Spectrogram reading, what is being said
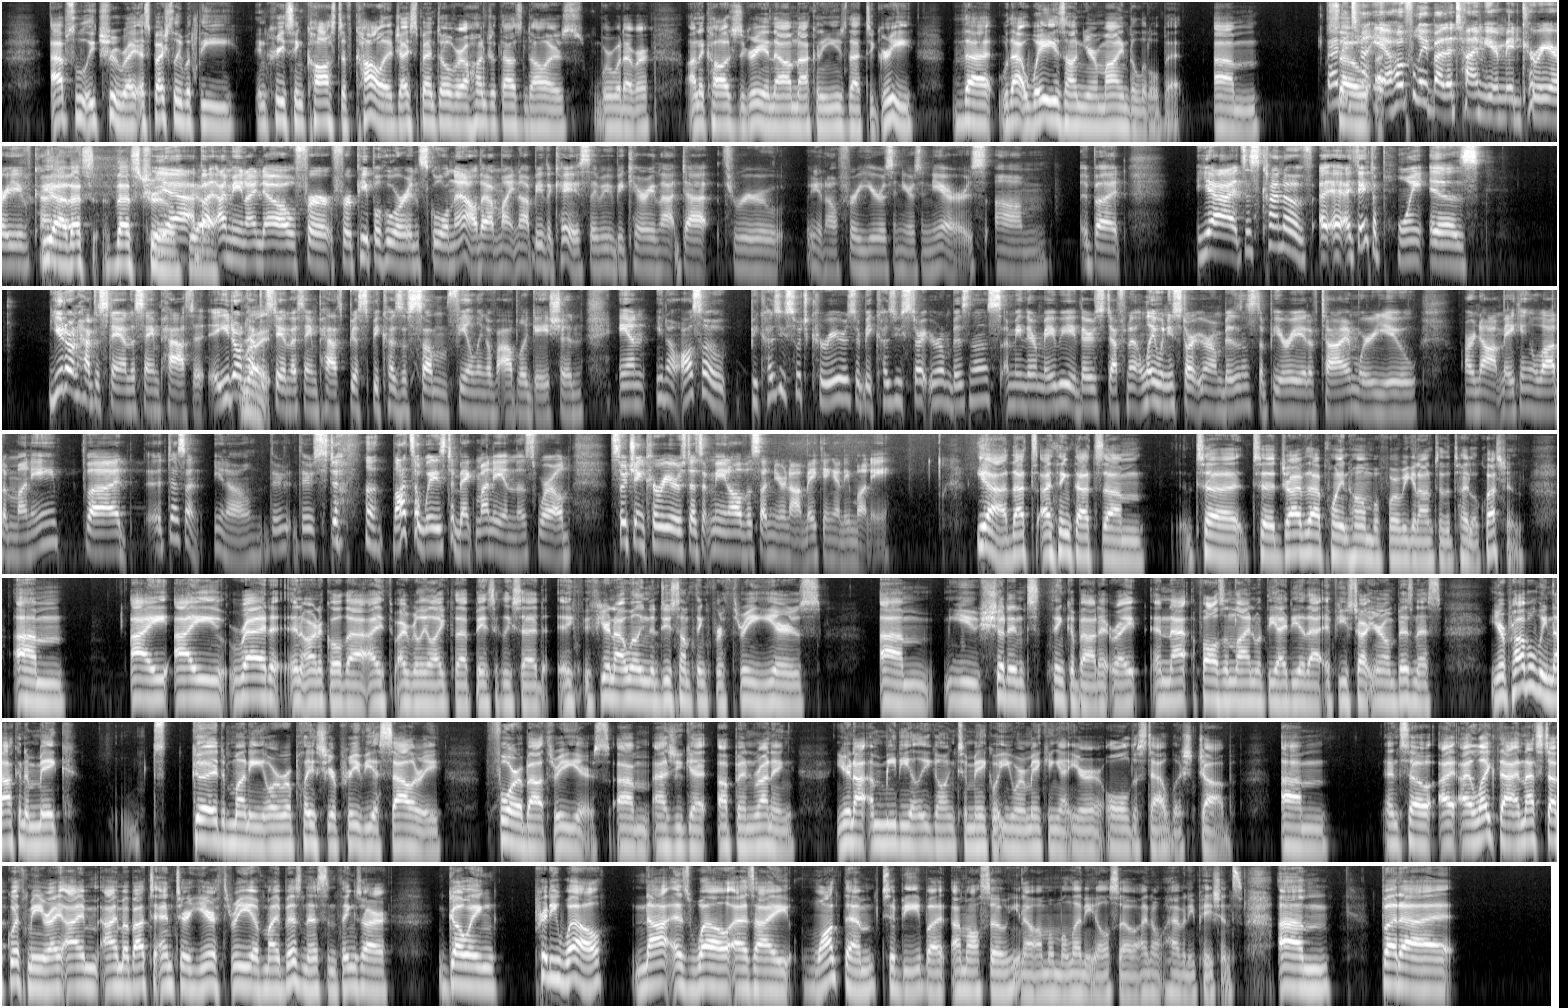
absolutely true, right? Especially with the increasing cost of college. I spent over a hundred thousand dollars or whatever on a college degree, and now I'm not going to use that degree. That that weighs on your mind a little bit. Um, by So, the time, yeah hopefully by the time you're mid-career you've kind yeah, of that's that's true. Yeah, but I mean, I know for for people who are in school now, that might not be the case. They may be carrying that debt through, you know, for years and years and years. Um, but yeah, it's just kind of. I, I think the point is, you don't have to stay on the same path. You don't have to stay on the same path just because of some feeling of obligation. And you know, also because you switch careers or because you start your own business. I mean, there may be there's definitely when you start your own business a period of time where you are not making a lot of money, but it doesn't, you know, there there's still lots of ways to make money in this world. Switching careers doesn't mean all of a sudden you're not making any money. yeah, that's. I think that's um, to to drive that point home before we get on to the title question. Um, I I read an article that I I really liked that basically said if if you're not willing to do something for three years, um, you shouldn't think about it, right? And that falls in line with the idea that if you start your own business, you're probably not going to make good money or replace your previous salary for about three years. Um, as you get up and running, you're not immediately going to make what you were making at your old established job. Um, and so I, I like that, and that stuck with me. Right, I'm I'm about to enter year three of my business, and things are going pretty well. Not as well as I want them to be, but I'm also, you know, I'm a millennial, so I don't have any patience. Um, but uh,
